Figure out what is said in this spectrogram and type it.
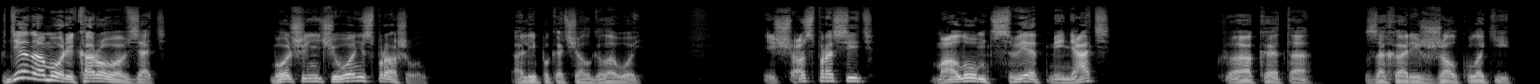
Где на море корова взять?» Больше ничего не спрашивал. Али покачал головой. «Еще спросить? Малум цвет менять?» «Как это?» — Захарий сжал кулаки.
